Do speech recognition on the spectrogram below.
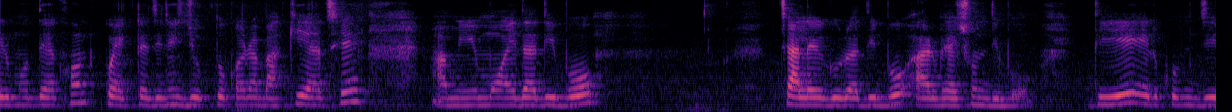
এর মধ্যে এখন কয়েকটা জিনিস যুক্ত করা বাকি আছে। আমি ময়দা দিব, চালের গুঁড়া দিব আর ভেষণ দিব। দিয়ে এরকম যে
